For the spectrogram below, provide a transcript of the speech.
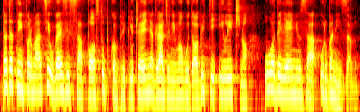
Dodatne informacije u vezi sa postupkom priključenja građani mogu dobiti i lično u Odeljenju za urbanizam.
